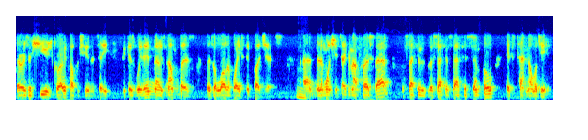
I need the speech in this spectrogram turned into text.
there is a huge growth opportunity because within those numbers there's a lot of wasted budgets mm. um, and then once you've taken that first step the second the second step is simple it's technology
